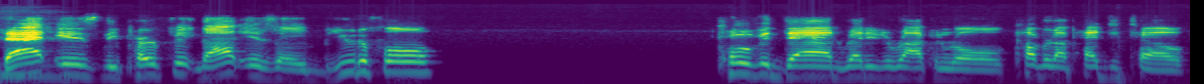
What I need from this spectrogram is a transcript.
that is the perfect. That is a beautiful COVID dad, ready to rock and roll, covered up head to toe.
